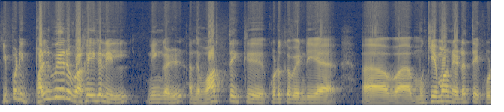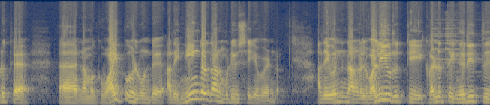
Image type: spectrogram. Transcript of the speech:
இப்படி பல்வேறு வகைகளில் நீங்கள் அந்த வார்த்தைக்கு கொடுக்க வேண்டிய வ- முக்கியமான இடத்தை கொடுக்க நமக்கு வாய்ப்புகள் உண்டு. அதை நீங்கள் தான் முடிவு செய்ய வேண்டும். அதை வந்து நாங்கள் வலியுறுத்தி கழுத்தை நெறித்து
